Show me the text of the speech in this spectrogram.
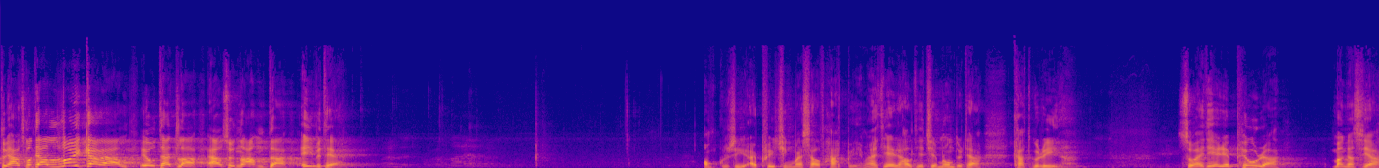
då han skulle han lycka väl ut av sin anda evigt här. Onkel säger, I preaching myself happy. Men det är alltid jag kommer under till kategorin. Så det här är pura, man kan säga,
